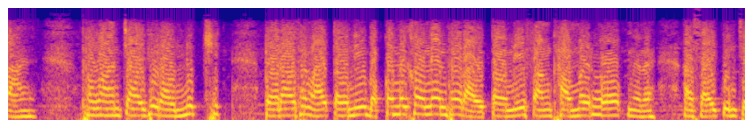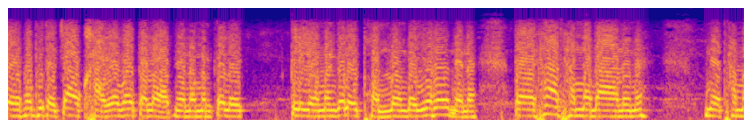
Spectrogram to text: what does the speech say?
กาย ทวารใจที่เรานึกคิด แต่เราทั้งหลายตอนนี้บอกก็ไม่ค่อยแน่นเท่าไหร่ ตอนนี้ฟังธรรมไม่รกเนี่ยนะอาศัยกุญแจพระพุทธเจ้าไขเอาไว้ตลอดเนี่ยนะมันก็เลยเกลียวมันก็เลยผ่อนลงไปเยอะเนี่ยนะแต่ถ้าธรรมดาเลยนะ เนี่ยธรรม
